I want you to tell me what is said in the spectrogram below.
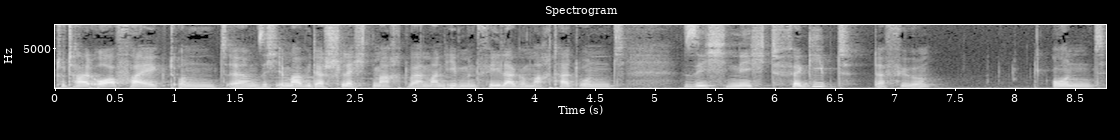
total ohrfeigt und ähm, sich immer wieder schlecht macht, weil man eben einen Fehler gemacht hat und sich nicht vergibt dafür. Und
